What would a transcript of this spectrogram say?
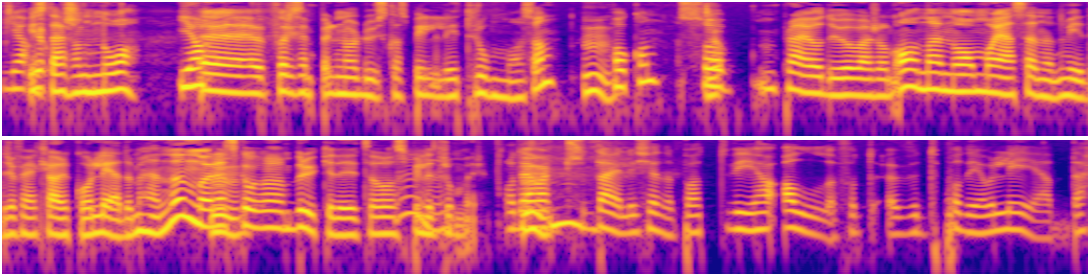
Ja. Hvis det er sånn nå, Ja. Uh, for eksempel når du skal spille litt tromme og sånn, Mm. Håkon, så pleier jo du å være sånn Å nei, nå må jeg sende den videre, for jeg klarer ikke å lede med hendene når jeg Mm. skal bruke de til å spille Mm. trommer. Og det har vært deilig å kjenne på at vi har alle fått øvd på det å lede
